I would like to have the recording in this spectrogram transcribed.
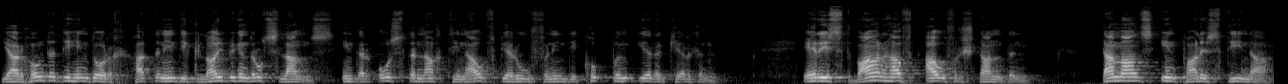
Jahrhunderte hindurch hatten ihn die Gläubigen Russlands in der Osternacht hinaufgerufen in die Kuppen ihrer Kirchen. Er ist wahrhaft auferstanden. Damals in Palästina,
